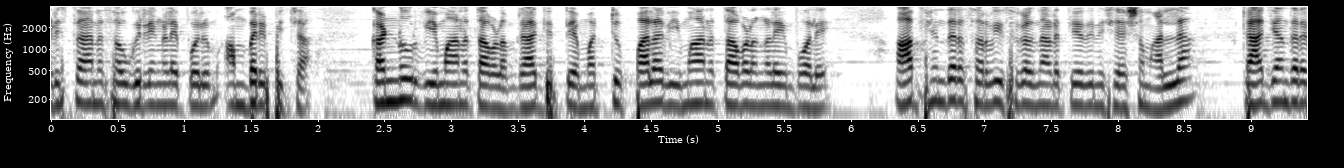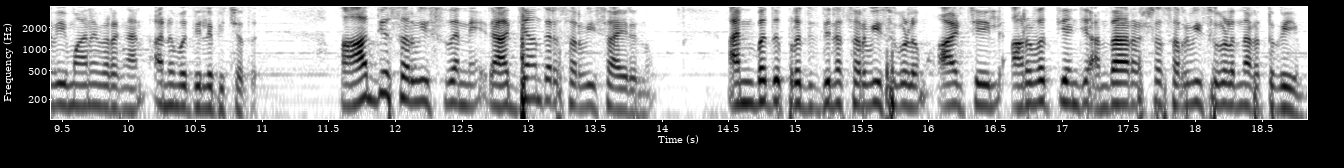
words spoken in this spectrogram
അടിസ്ഥാന സൗകര്യങ്ങളെ പോലും അമ്പരിപ്പിച്ച കണ്ണൂർ വിമാനത്താവളം രാജ്യത്തെ മറ്റു പല വിമാനത്താവളങ്ങളെയും പോലെ ആഭ്യന്തര സർവീസുകൾ നടത്തിയതിന് ശേഷമല്ല രാജ്യാന്തര വിമാനം ഇറങ്ങാൻ അനുമതി ലഭിച്ചത്. ആദ്യ സർവീസ് തന്നെ രാജ്യാന്തര സർവീസായിരുന്നു. അൻപത് പ്രതിദിന സർവീസുകളും ആഴ്ചയിൽ അറുപത്തിയഞ്ച് അന്താരാഷ്ട്ര സർവീസുകളും നടത്തുകയും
